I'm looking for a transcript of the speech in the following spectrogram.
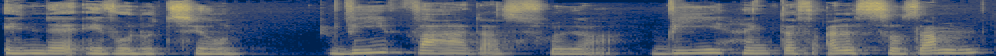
in der Evolution. Wie war das früher? Wie hängt das alles zusammen?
